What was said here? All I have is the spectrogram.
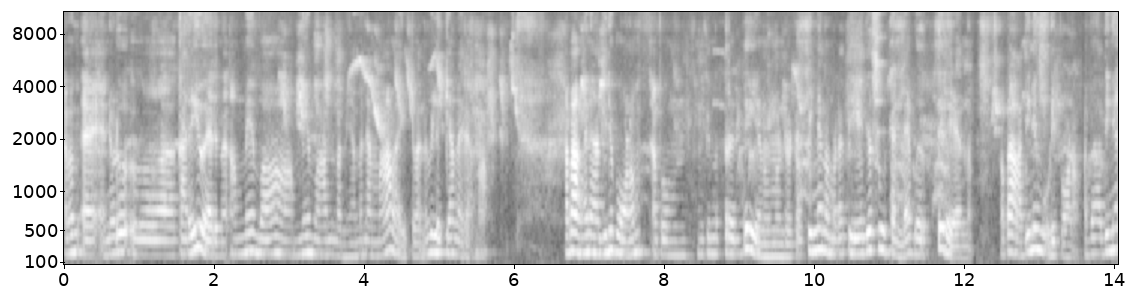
അപ്പം എന്നോട് കരയുമായിരുന്നു അമ്മയും വാ അമ്മയും വാ എന്ന് പറഞ്ഞു. അമ്മ വൈകിട്ട് വന്ന് വിളിക്കാൻ വരാം അപ്പം അങ്ങനെ അതിന് പോകണം അപ്പം എനിക്കൊന്ന് ത്രെഡ് ചെയ്യണമെന്നുണ്ട് കേട്ടോ. പിന്നെ നമ്മുടെ തേജസൂട്ടന്റെ ബർത്ത്ഡേ ആണ് അപ്പോൾ അതിനും കൂടി പോകണം അപ്പോൾ അതിന്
